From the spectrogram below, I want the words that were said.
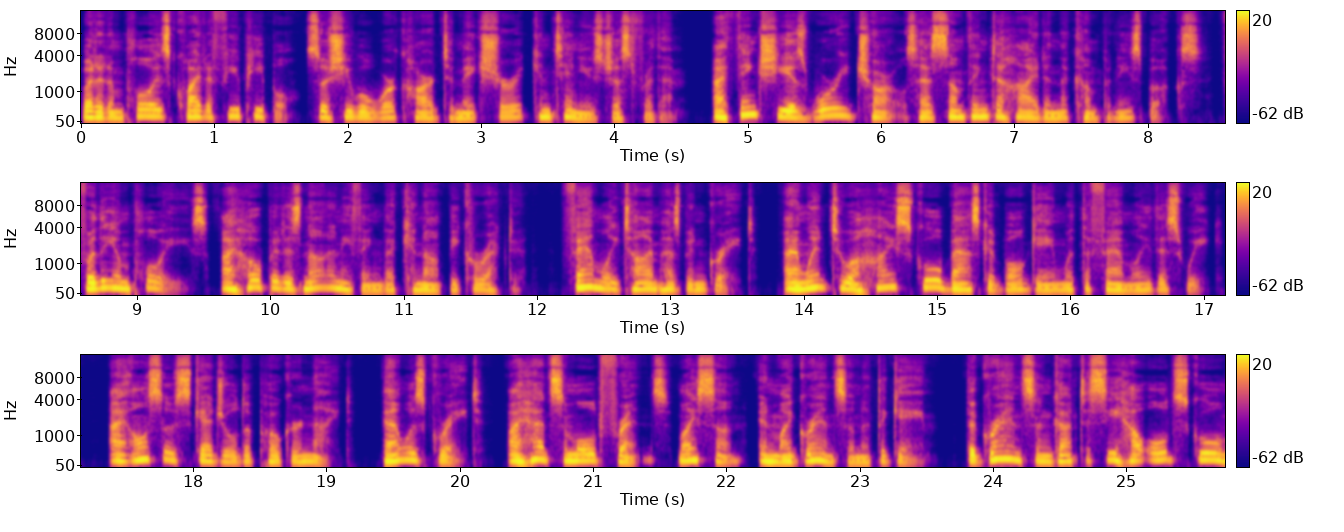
but it employs quite a few people, so she will work hard to make sure it continues just for them. I think she is worried Charles has something to hide in the company's books. For the employees, I hope it is not anything that cannot be corrected. Family time has been great. I went to a high school basketball game with the family this week. I also scheduled a poker night. That was great. I had some old friends, my son, and my grandson at the game. The grandson got to see how old school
